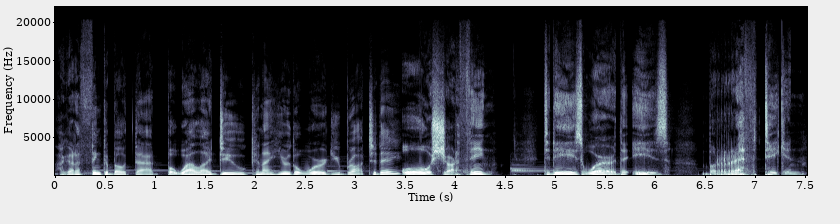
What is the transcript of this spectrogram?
I got to think about that, but while I do, can I hear the word you brought today? Oh, sure thing. Today's word is breathtaking.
